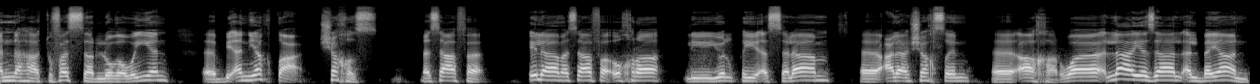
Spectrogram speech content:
أنها تفسر لغويا بأن يقطع شخص مسافة إلى مسافة أخرى ليلقي السلام على شخص آخر ولا يزال البيان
